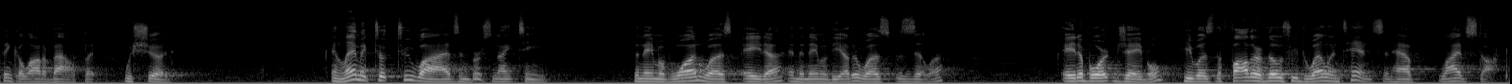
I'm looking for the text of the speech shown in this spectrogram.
think a lot about, but we should. And Lamech took two wives in verse 19. The name of one was Adah, and the name of the other was Zillah. Adah bore Jabal. He was the father of those who dwell in tents and have livestock.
